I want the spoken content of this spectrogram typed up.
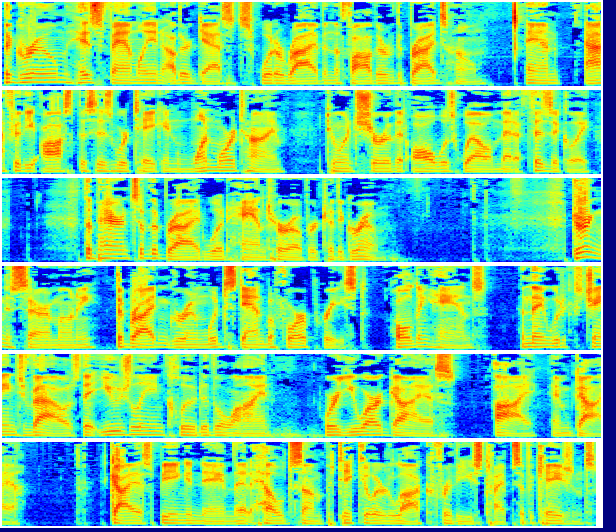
The groom, his family, and other guests would arrive in the father of the bride's home, and, after the auspices were taken one more time to ensure that all was well metaphysically, the parents of the bride would hand her over to the groom. During the ceremony, the bride and groom would stand before a priest, holding hands, and they would exchange vows that usually included the line, Where you are Gaius, I am Gaia. Gaius being a name that held some particular luck for these types of occasions.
